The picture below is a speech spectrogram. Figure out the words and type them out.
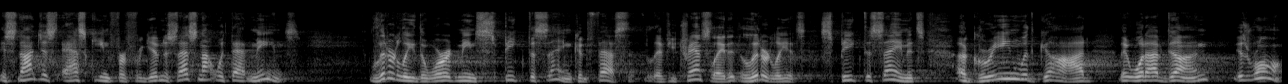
It's not just asking for forgiveness. That's not what that means. Literally, the word means speak the same, confess. If you translate it, literally, it's speak the same. It's agreeing with God that what I've done is wrong.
